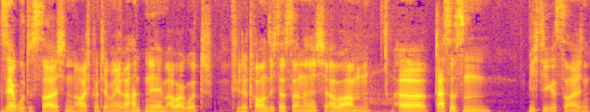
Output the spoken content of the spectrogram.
sehr gutes Zeichen. Oh, ich könnte ja mal ihre Hand nehmen, aber gut, viele trauen sich das dann nicht. Aber äh, das ist ein wichtiges Zeichen.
